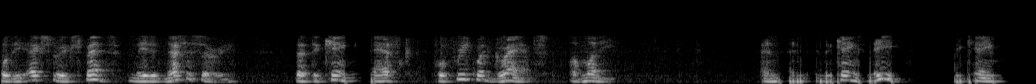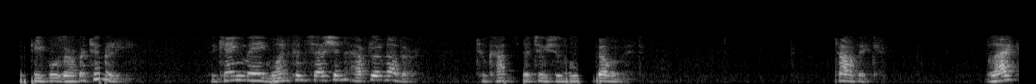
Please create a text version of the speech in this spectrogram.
for the extra expense made it necessary that the king ask for frequent grants of money. And, and, the king's needs became the people's opportunity. The king made one concession after another to constitutional government. Topic. Black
